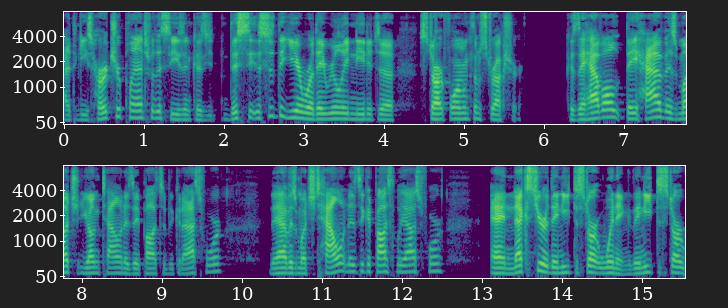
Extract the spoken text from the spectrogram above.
I think he's hurt your plans for the season because this this is the year where they really needed to start forming some structure because they have all they have as much young talent as they possibly could ask for. They have as much talent as they could possibly ask for. And next year they need to start winning. They need to start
